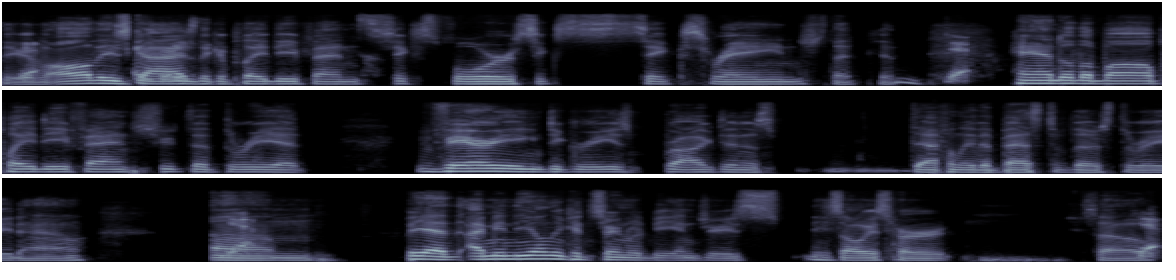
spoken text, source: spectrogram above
they Yeah. have all these guys Agreed. that can play defense, six four, six six range that can Yeah. handle the ball, play defense, shoot the three at varying degrees. Brogdon is definitely the best of those three now. Yeah. Um, but yeah, I mean, the only concern would be injuries. He's always hurt. So Yeah.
